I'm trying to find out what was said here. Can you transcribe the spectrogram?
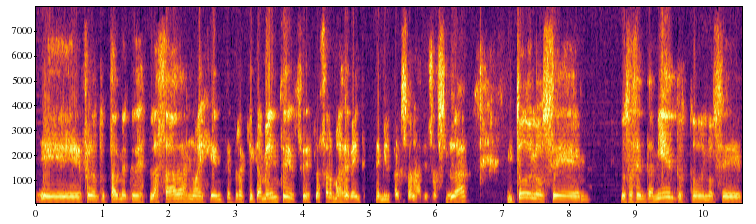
eh, fueron totalmente desplazadas, no hay gente prácticamente, se desplazaron más de 20.000 personas de esa ciudad y todos los, eh, los asentamientos, todos los, eh,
